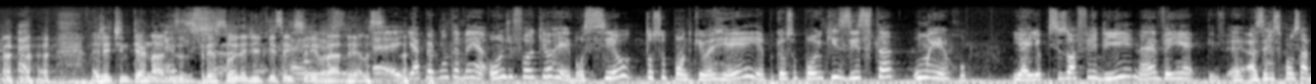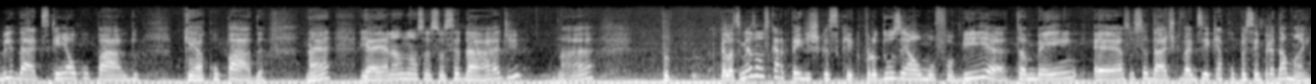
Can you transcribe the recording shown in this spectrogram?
a gente internaliza é as expressões, é difícil a gente é se livrar isso. delas. É, e a pergunta bem é, onde foi que eu errei? Bom, se eu estou supondo que eu errei, é porque eu suponho que exista um erro. E aí eu preciso aferir, né, vem é, é, as responsabilidades, quem é o culpado, quem é a culpada, né? E aí na nossa sociedade, né, pelas mesmas características que, que produzem a homofobia, também é a sociedade que vai dizer que a culpa sempre é da mãe.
